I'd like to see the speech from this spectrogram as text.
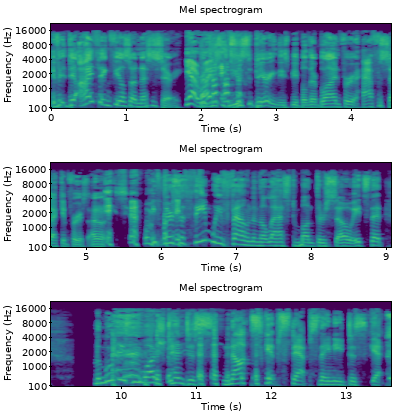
If it, the eye thing feels unnecessary. Yeah, They're right? just disappearing these people. They're blind for half a second first. I don't. If there's a theme we've found in the last month or so, it's that the movies we watch tend to s- not skip steps they need to skip.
